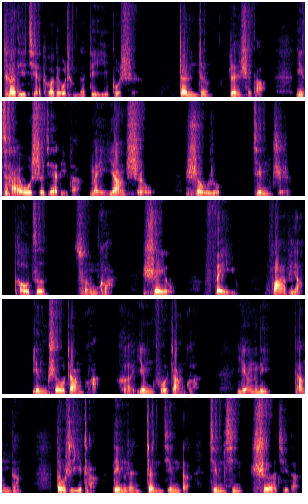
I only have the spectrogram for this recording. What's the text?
彻底解脱流程的第一步是，真正认识到你财务世界里的每样事物：收入、净值、投资、存款、税务、费用、发票。应收账款和应付账款、盈利等等，都是一场令人震惊的、精心设计的、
